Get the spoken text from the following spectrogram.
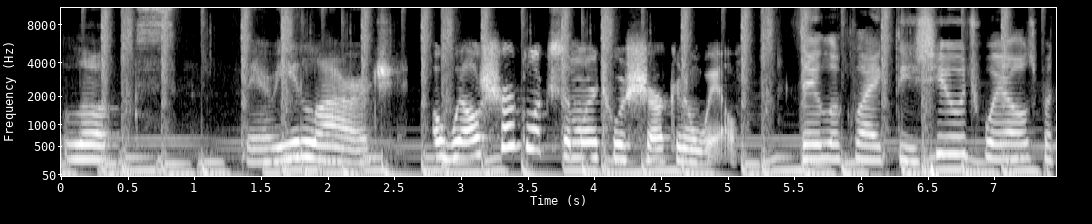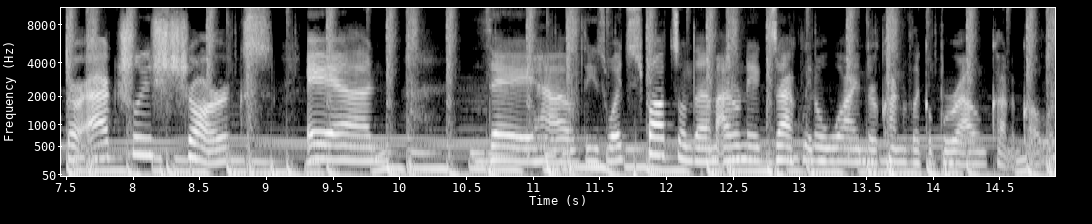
looks very large. A whale shark looks similar to a shark and a whale. They look like these huge whales, but they're actually sharks. And they have these white spots on them. I don't exactly know why, and they're kind of like a brown kind of color.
